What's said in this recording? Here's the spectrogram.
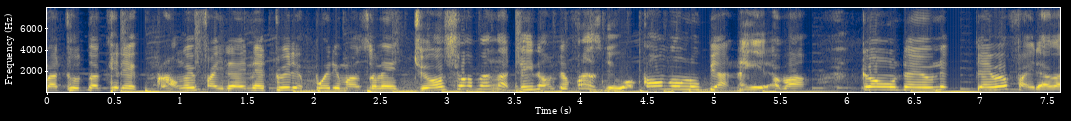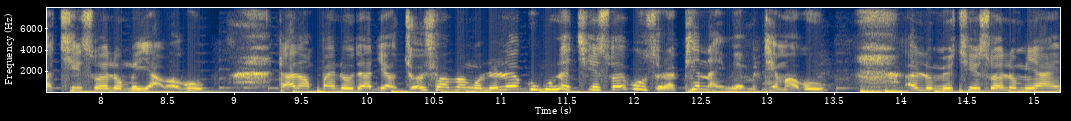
မှာထိုးသက်ခဲ့တဲ့ ground game fighter နဲ့တွေ့တဲ့ပွဲတွေမှာဆိုရင် Joshua Van က takedown defense တွေကိုအကောင်းဆုံးလုပ်ပြနိုင်ခဲ့တာပါ။တုံတန်ယုံနဲ့ပြိုင်ပွဲ fighter ကခြေဆွဲလို့မရပါဘူး။ဒါကြောင့်ပန်တိုဂျာတယောက် Joshua Van ကိုလွယ်လွယ်ကူကူနဲ့ခြေဆွဲဖို့ဆိုတာဖြစ်နိုင်မယ်မထင်ပါဘူး။အဲ့လိုမျိုးခြေဆွဲလို့မရရင်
